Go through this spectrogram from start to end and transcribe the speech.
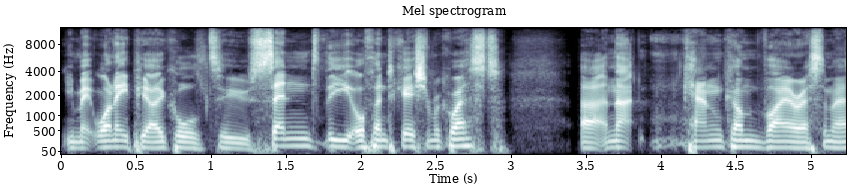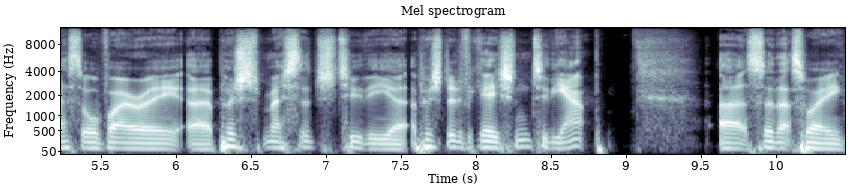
you make one API call to send the authentication request, uh, and that can come via SMS or via a uh, push message to the uh, a push notification to the app. Uh, so that's why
